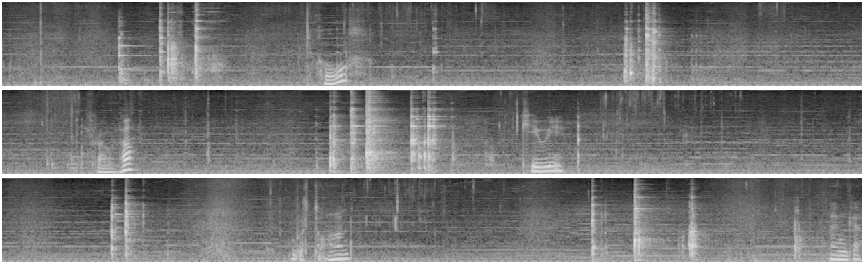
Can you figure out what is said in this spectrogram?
خوخ. فراولة. كيوي. برتقال. مانجا.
